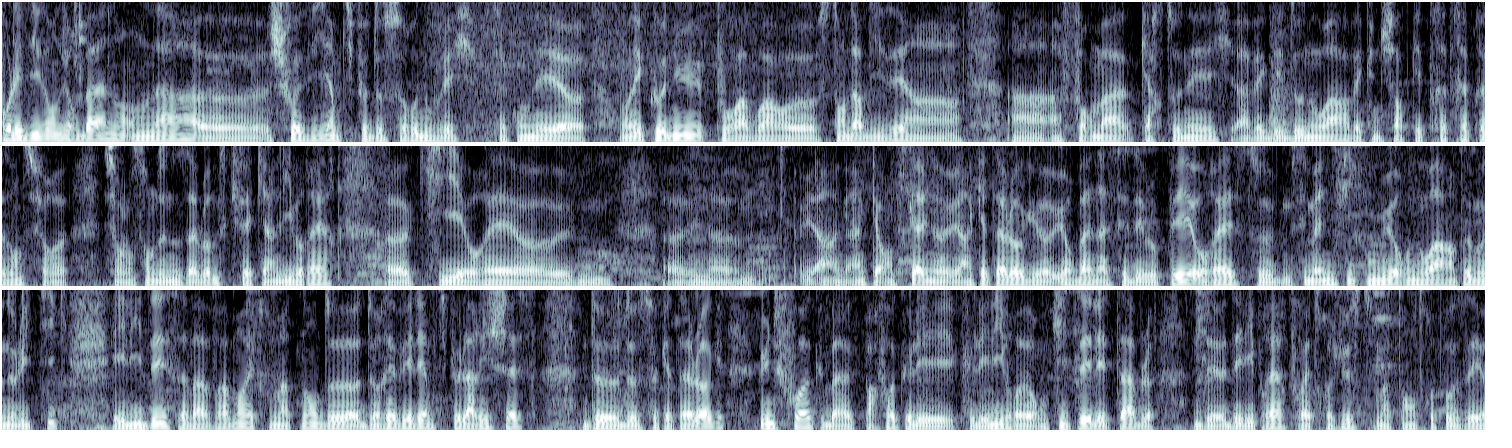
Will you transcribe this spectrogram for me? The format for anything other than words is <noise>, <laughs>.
Pour les 10 ans d'Urban, on a euh, choisi un petit peu de se renouveler. C'est qu'on est, euh, on est connu pour avoir euh, standardisé un, format cartonné avec des dos noirs, avec une charte qui est très très présente sur, sur l'ensemble de nos albums, ce qui fait qu'un libraire qui aurait un, en tout cas un catalogue urbain assez développé aurait ces magnifiques murs noirs un peu monolithiques. Et l'idée, ça va vraiment être maintenant de, révéler un petit peu la richesse de, ce catalogue, une fois que bah, parfois que les, que les livres ont quitté les tables des libraires pour être juste maintenant entreposés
